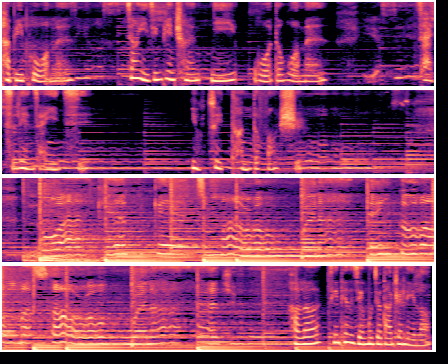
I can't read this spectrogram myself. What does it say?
它逼迫我们，将已经变成你我的我们，再次连在一起，用最疼的方式。好了，今天的节目就到这里了，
